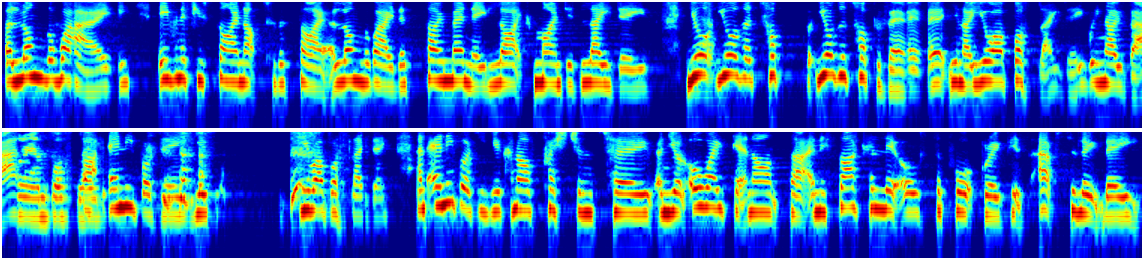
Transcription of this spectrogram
along the way, even if you sign up to the site, along the way, there's so many like-minded ladies. You're Yeah. you're the top. You're the top of it. You know, you are boss lady. We know that. I am boss But lady. anybody, you, you are boss lady, and anybody you can ask questions to, and you'll always get an answer. And it's like a little support group. It's absolutely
